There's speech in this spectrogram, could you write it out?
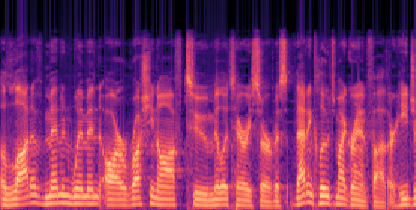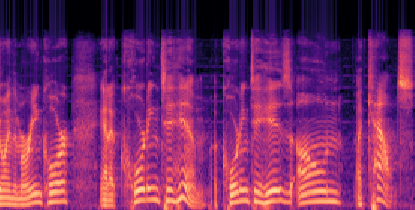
a lot of men and women are rushing off to military service. That includes my grandfather. He joined the Marine Corps, and according to him, according to his own accounts,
